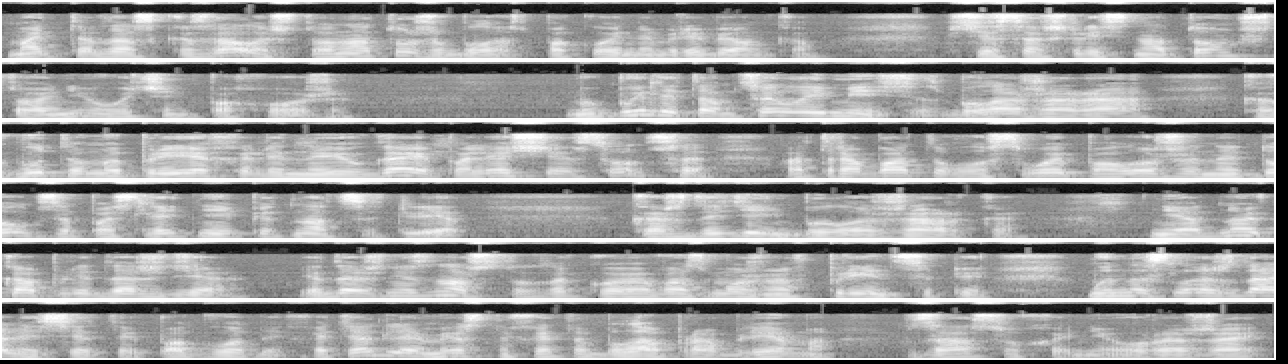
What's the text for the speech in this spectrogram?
Мать тогда сказала, что она тоже была спокойным ребенком. Все сошлись на том, что они очень похожи. Мы были там целый месяц, была жара, как будто мы приехали на юга, и палящее солнце отрабатывало свой положенный долг за последние 15 лет. Каждый день было жарко. Ни одной капли дождя. Я даже не знал, что такое возможно в принципе. Мы наслаждались этой погодой, хотя для местных это была проблема. Засуха, не урожай.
